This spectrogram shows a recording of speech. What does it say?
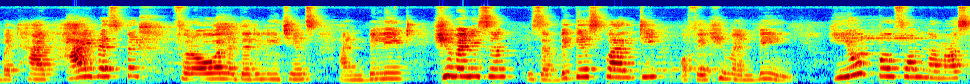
but had high respect for all other religions and believed humanism is the biggest quality of a human being. He would perform namaz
